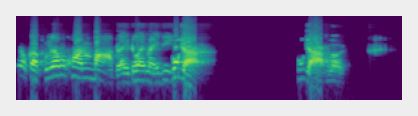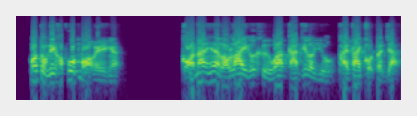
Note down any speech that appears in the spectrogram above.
เกี่ยวกับเรื่องความบาปอะไรด้วยไหมพี่ ทุกอย่าง ทุกอย่างเลย เพราะตรงนี้เขาพูดหมอกเองอะก่อนหน้านี้เราไล่ก็คือว่าการที่เราอยู่ภายใต้กฎบัญญัติ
